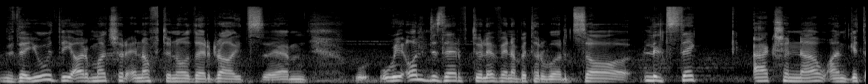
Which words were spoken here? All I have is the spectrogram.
the youth they are mature enough to know their rights. Um, we all deserve to live in a better world. So let's take action now and get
